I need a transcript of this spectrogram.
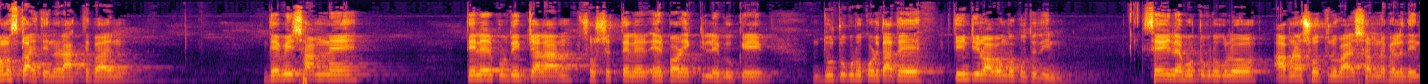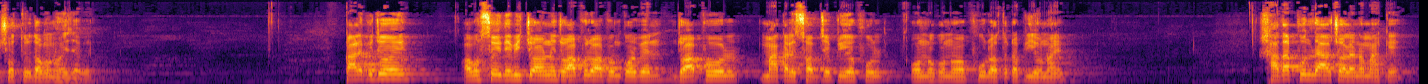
নমস্কার। তিনি রাখতে পারেন। দেবীর সামনে তেলের প্রদীপ জ্বালান সর্ষের তেলের। এরপর একটি লেবুকে দু টুকরো করে তাতে তিনটি লবঙ্গ পুঁতে দিন। সেই লেবুর টুকরোগুলো আপনার শত্রু বাড়ির সামনে ফেলে দিন, শত্রু দমন হয়ে যাবে। কালী পুজোয় অবশ্যই দেবীর চরণে জবা ফুল অর্পণ করবেন। জবা ফুল মা কালীর সবচেয়ে প্রিয় ফুল, অন্য কোনো ফুল অতটা প্রিয় নয়। সাদা ফুল দেওয়া চলে না মাকে।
